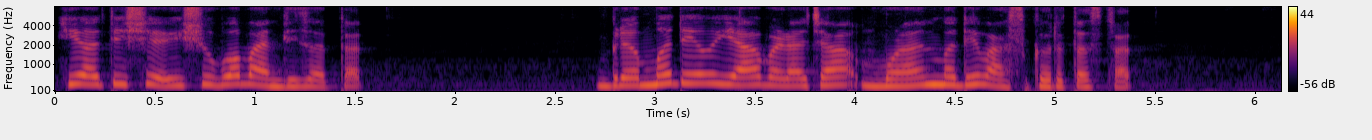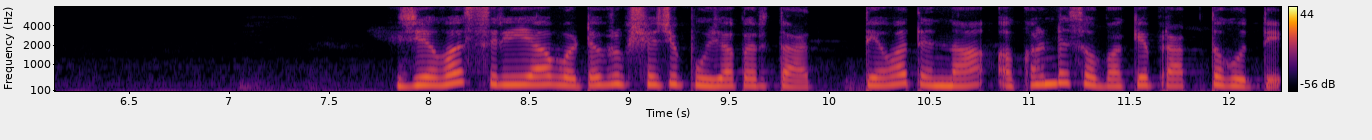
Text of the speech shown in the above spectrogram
ही अतिशय शुभ मानली जातात. ब्रह्मदेव या वडाच्या मुळांमध्ये वास करत असतात. जेव्हा स्त्रिया वटवृक्षाची पूजा करतात तेव्हा त्यांना अखंड सौभाग्य प्राप्त होते.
